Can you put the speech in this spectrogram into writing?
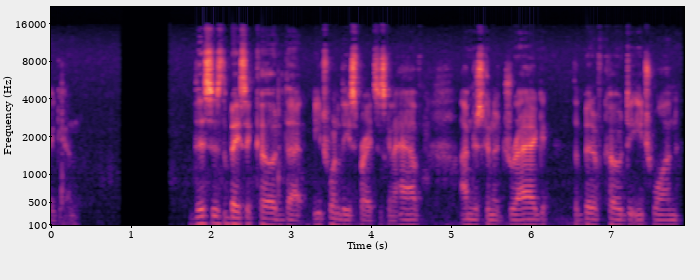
again. This is the basic code that each one of these sprites is going to have. I'm just going to drag the bit of code to each one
